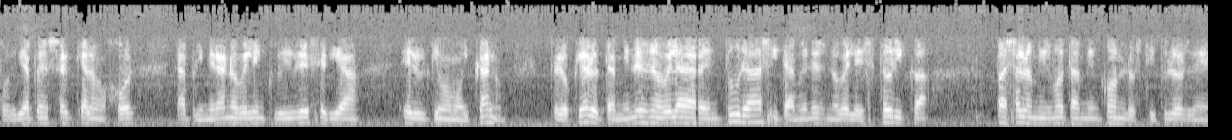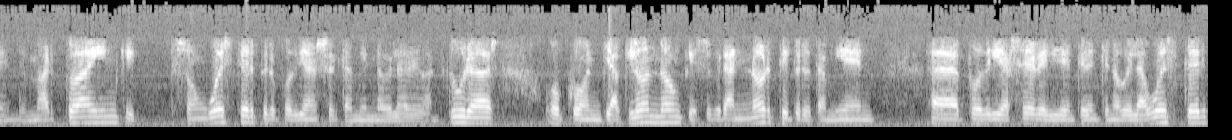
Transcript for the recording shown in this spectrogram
podría pensar que a lo mejor la primera novela incluible sería El último moicano. Pero claro, también es novela de aventuras y también es novela histórica. Pasa lo mismo también con los títulos de, Mark Twain, que son western, pero podrían ser también novela de aventuras, o con Jack London, que es Gran Norte, pero también eh, podría ser evidentemente novela western,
